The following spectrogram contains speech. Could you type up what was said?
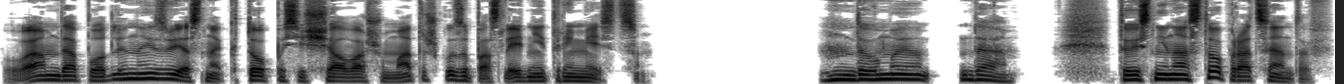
вам доподлинно известно, кто посещал вашу матушку за последние три месяца? Думаю, да. То есть не на сто процентов.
